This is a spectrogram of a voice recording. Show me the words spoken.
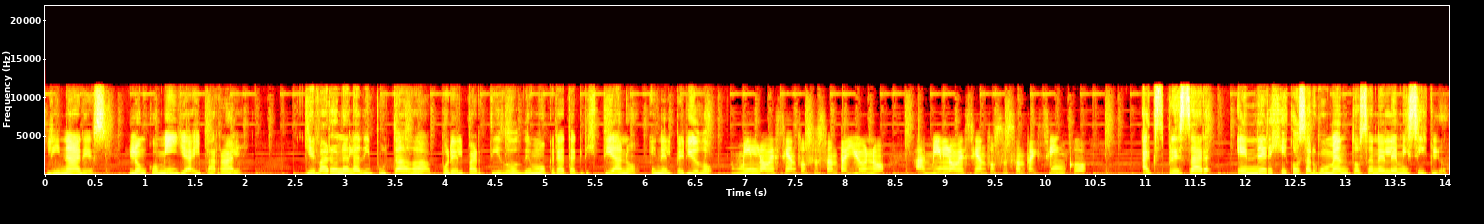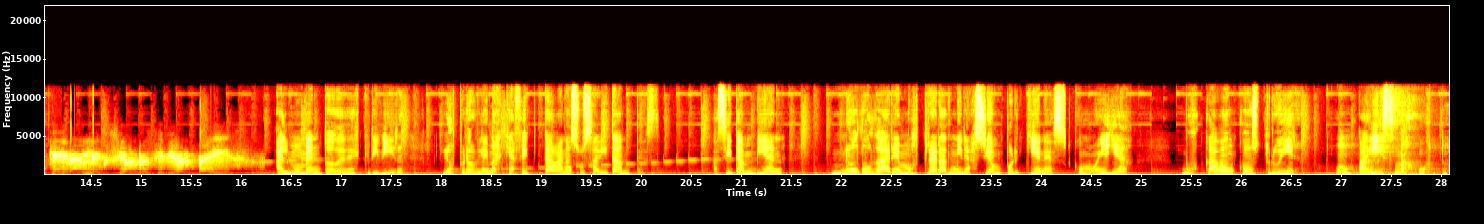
Linares, Loncomilla y Parral, llevaron a la diputada por el Partido Demócrata Cristiano en el periodo 1961 a 1965 a expresar enérgicos argumentos en el hemiciclo. ¡Qué gran lección recibió el país! Al momento de describir los problemas que afectaban a sus habitantes. Así también, no dudar en mostrar admiración por quienes, como ella, buscaban construir un país más justo.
